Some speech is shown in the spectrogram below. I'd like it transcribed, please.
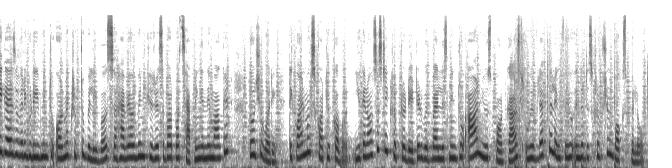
Hey guys, a very good evening to all my crypto believers. So, have you all been curious about what's happening in the market? Don't you worry, the CoinMonks got you covered. You can also stay crypto dated with by listening to our news podcast. We've left the link for you in the description box below.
